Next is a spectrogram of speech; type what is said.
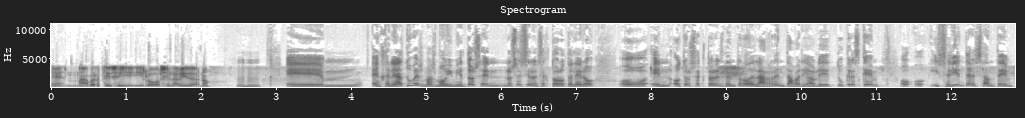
en, Avertis y, y luego sí la vida, ¿no? Em, en general, ¿tú ves más movimientos, en, no sé si en el sector hotelero o en otros sectores dentro de la renta variable? ¿Tú crees que, y sería interesante,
